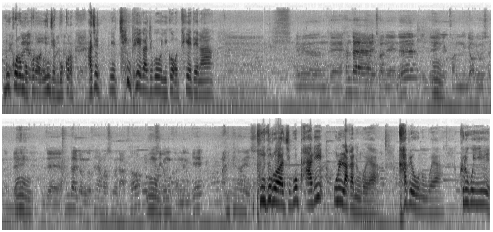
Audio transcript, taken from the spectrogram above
못 걸어, 못 걸어. 이제 못 걸어. 아주 창피해 가지고 이거 어떻게 해야 되나. 네. 이제 한 달 전에는 이제, 네. 이제 걷는 게 어려우셨는데 네. 이제 한 달 정도 사용하시고 나서 네. 지금은 걷는 게 많이 편안해지시고 부드러워지고 발이 올라가는 거야. 가벼우는 거야. 그리고 이,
